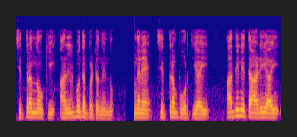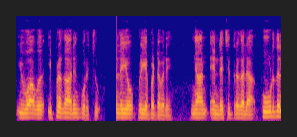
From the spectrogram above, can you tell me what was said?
ചിത്രം നോക്കി അത്ഭുതപ്പെട്ടു നിന്നു. അങ്ങനെ ചിത്രം പൂർത്തിയായി അതിന് താഴെയായി യുവാവ് ഇപ്രകാരം കുറിച്ചു. അല്ലയോ പ്രിയപ്പെട്ടവരെ ഞാൻ എന്റെ ചിത്രകല കൂടുതൽ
